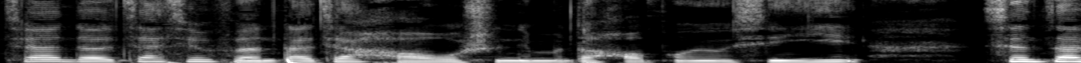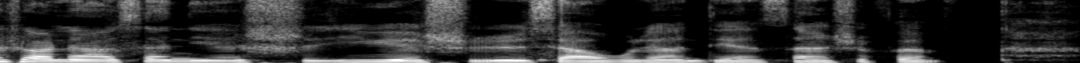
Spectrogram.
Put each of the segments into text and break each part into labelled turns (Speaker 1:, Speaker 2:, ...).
Speaker 1: 亲爱的嘉兴粉，大家好，我是你们的好朋友新一。现在是二零二三年十一月十日下午两点三十分。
